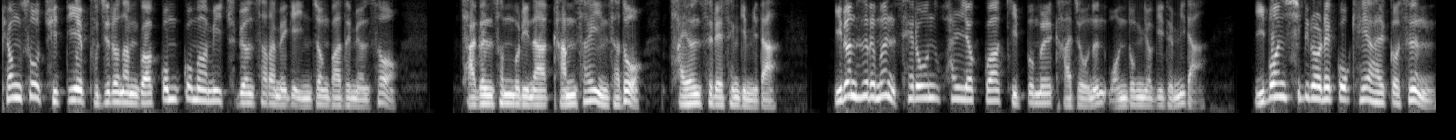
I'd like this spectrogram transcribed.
평소 쥐띠의 부지런함과 꼼꼼함이 주변 사람에게 인정받으면서 작은 선물이나 감사의 인사도 자연스레 생깁니다. 이런 흐름은 새로운 활력과 기쁨을 가져오는 원동력이 됩니다. 이번 11월에 꼭 해야 할 것은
